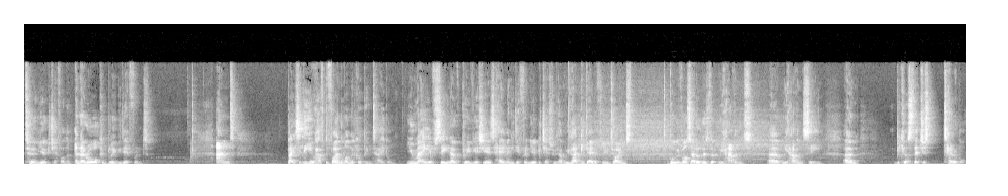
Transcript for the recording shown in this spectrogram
term Yirgacheffe on them, and they're all completely different. And basically, you have to find them on the cupping table. You may have seen over previous years how many different Yirgacheffes we have. had. We've had Gadeb a few times, but we've also had others that we haven't uh, we haven't seen um, because they're just terrible.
